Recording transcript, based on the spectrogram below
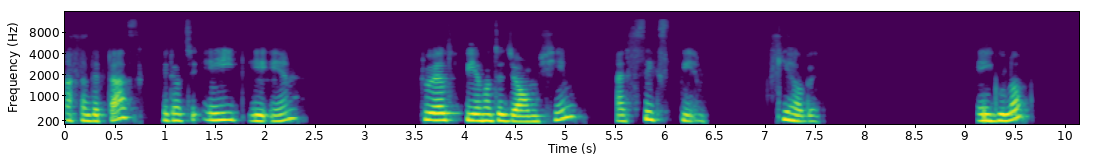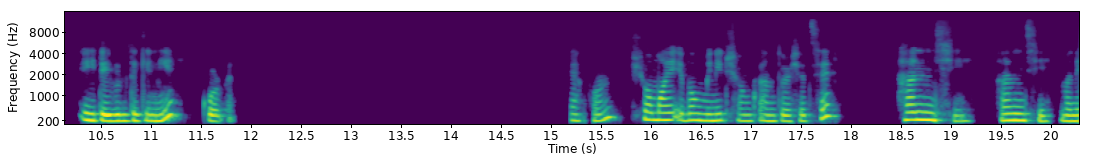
আপনাদের টাস্ক এটা হচ্ছে eight A M twelve PM হচ্ছে জমসিম আর সিক্স পিএম কি হবে? এইগুলো এই টেবিল থেকে নিয়ে করবেন। এখন সময় এবং মিনিট সংক্রান্ত এসেছে। হানসি হানসি মানে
